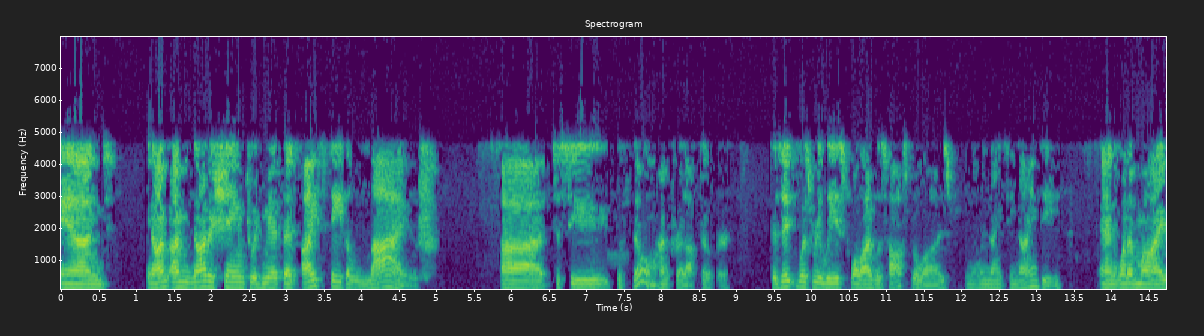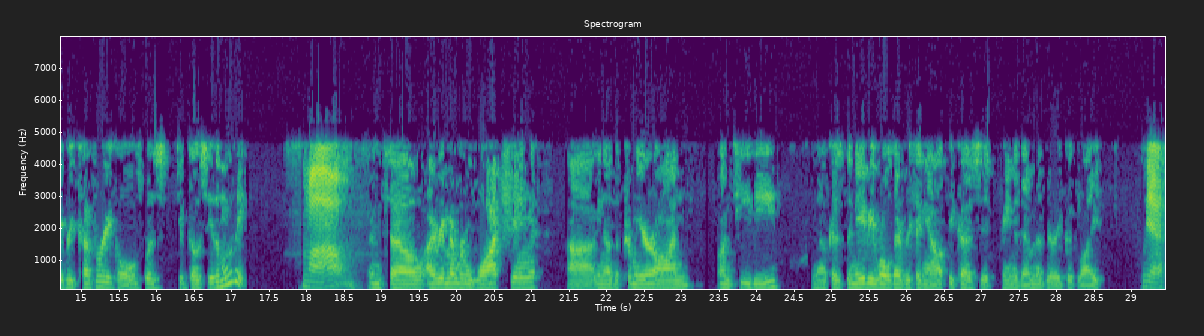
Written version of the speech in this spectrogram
and you know I'm I'm not ashamed to admit that I stayed alive uh, to see the film Hunt for Red October because it was released while I was hospitalized, you know, in 1990, and one of my recovery goals was to go see the movie. Wow! And so I remember watching, uh, you know, the premiere on on TV, you know, because the Navy rolled everything out because it painted them in a very good light. Yeah.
